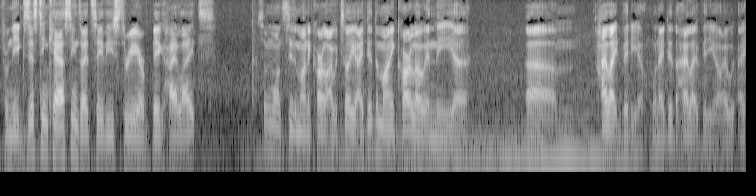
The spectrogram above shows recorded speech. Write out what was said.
from the existing castings, I'd say these three are big highlights. Someone wants to see the Monte Carlo. I would tell you, I did the Monte Carlo in the uh, um, highlight video. When I did the highlight video, I, I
